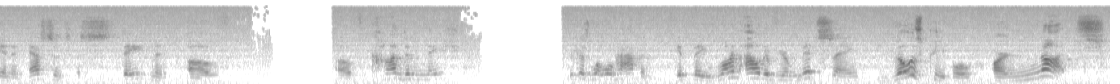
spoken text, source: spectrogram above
in an essence, a statement of, of condemnation. Because what will happen? If they run out of your midst saying, those people are nuts,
